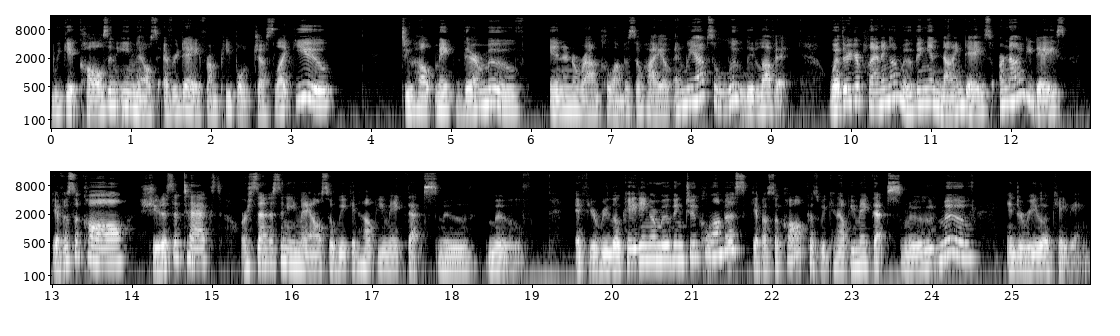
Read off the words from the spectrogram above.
We get calls and emails every day from people just like you to help make their move in and around Columbus, Ohio, and we absolutely love it. Whether you're planning on moving in nine days or 90 days, give us a call, shoot us a text, or send us an email so we can help you make that smooth move. If you're relocating or moving to Columbus, give us a call because we can help you make that smooth move into relocating.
